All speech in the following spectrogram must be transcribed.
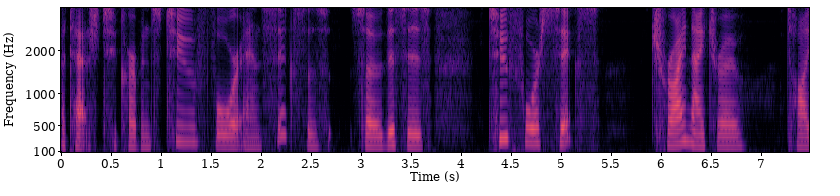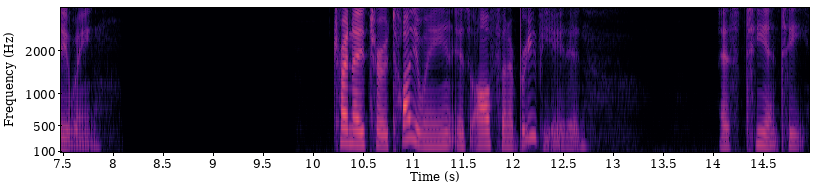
attached to carbons 2, 4, and 6. So this is 246 trinitrotoluene. Trinitrotoluene is often abbreviated as TNT.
